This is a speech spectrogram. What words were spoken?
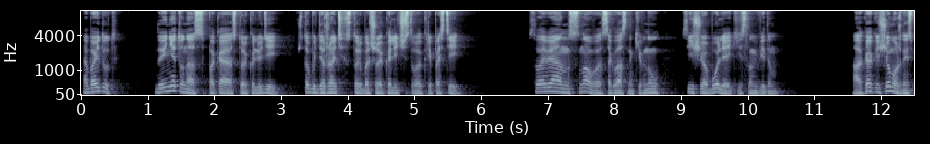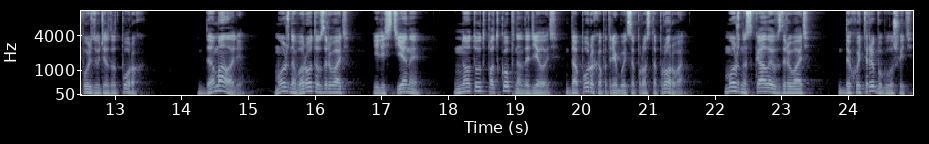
Обойдут. Да и нет у нас пока столько людей, чтобы держать столь большое количество крепостей. Славян снова согласно кивнул с еще более кислым видом. «А как еще можно использовать этот порох?» «Да мало ли. Можно ворота взрывать. Или стены. Но тут подкоп надо делать. До пороха потребуется просто прорва. Можно скалы взрывать. Да хоть рыбу глушить».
